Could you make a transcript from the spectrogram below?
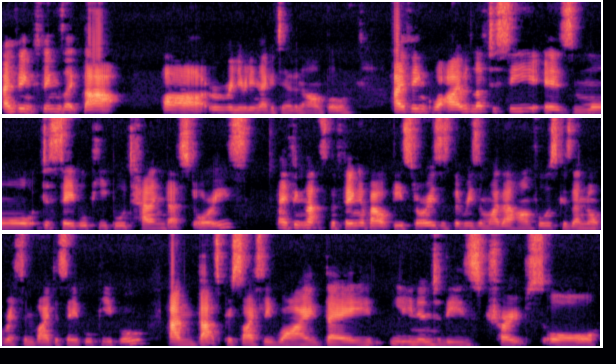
I think things like that are really really negative and harmful. I think what i would love to see is more disabled people telling their stories. I think that's the thing about these stories is the reason why they're harmful is because they're not written by disabled people. And that's precisely why they lean into these tropes or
